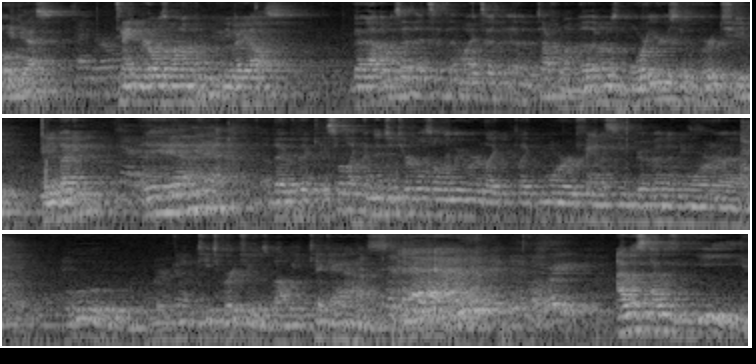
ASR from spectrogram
Oh yes. Tank Girl. Tank Girl was one of them. Anybody else? The other one's a, it's a, it's a, a tougher one. The other one was Warriors of Virtue. Anybody? Yeah, yeah, yeah. The, the, it's sort of like the Ninja Turtles, only we were like like more fantasy driven and more. Uh, ooh, we're gonna teach virtues while we kick ass. I was I was Yi,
